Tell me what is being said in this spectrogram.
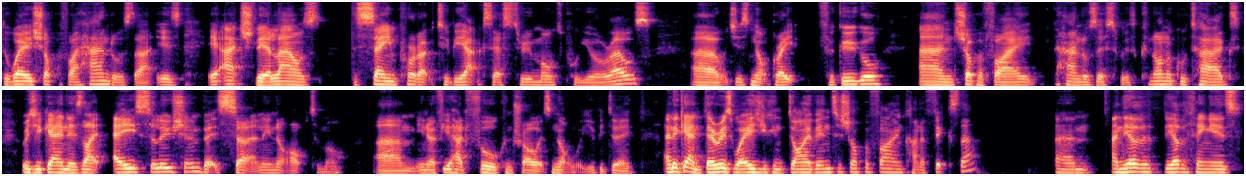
the way Shopify handles that is it actually allows the same product to be accessed through multiple URLs, uh, which is not great for Google and Shopify handles this with canonical tags, which again is like a solution, but it's certainly not optimal. Um, you know, if you had full control, it's not what you'd be doing. And again, there is ways you can dive into Shopify and kind of fix that. Um, and the other the other thing is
